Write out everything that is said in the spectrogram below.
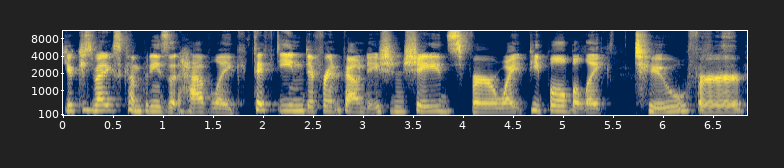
Your cosmetics companies that have like 15 different foundation shades for white people but like two for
